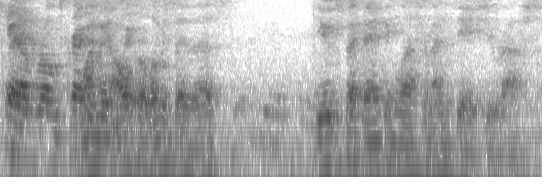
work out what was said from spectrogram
Cam Rowe's credit. Well, I mean, also, let me say this. Do you expect anything less from NCHC refs?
